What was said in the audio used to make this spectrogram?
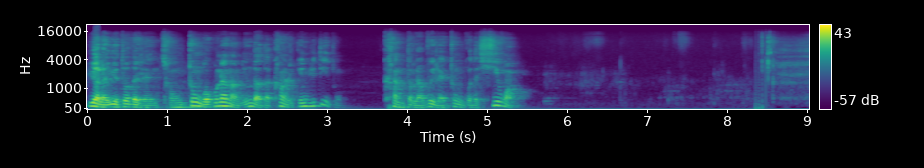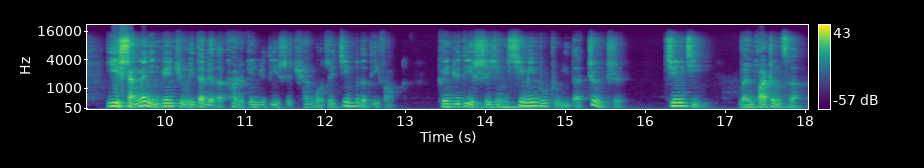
越来越多的人从中国共产党领导的抗日根据地中看到了未来中国的希望。以陕甘宁边区为代表的抗日根据地是全国最进步的地方。根据地实行新民主主义的政治、经济、文化政策，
